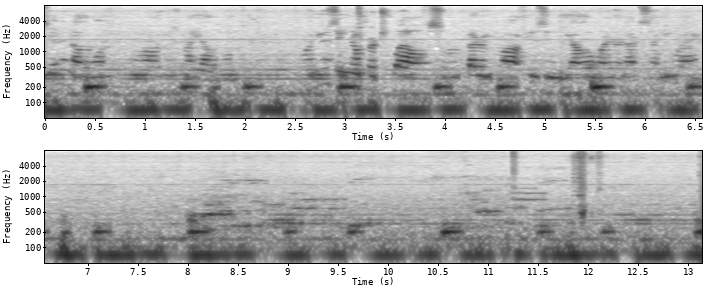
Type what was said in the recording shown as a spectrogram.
another one. I'll use my yellow one. We're using number 12, so we're better off using the yellow wire nuts anyway. If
